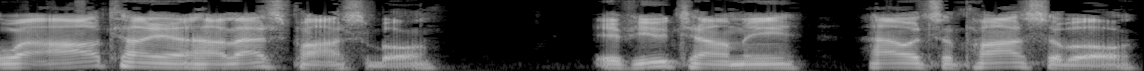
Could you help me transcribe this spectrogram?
Well, I'll tell you how that's possible if you tell me how it's possible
